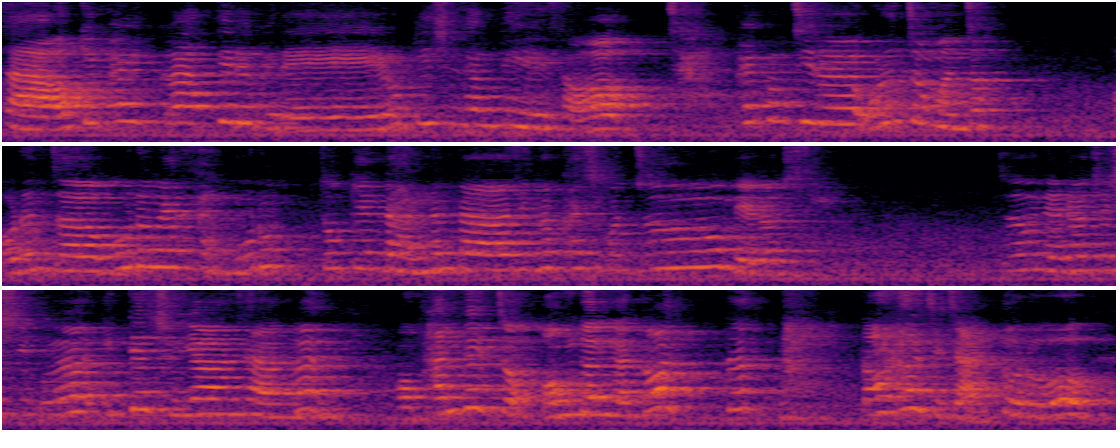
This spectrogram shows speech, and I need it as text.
자, 어깨 팔깍지를 그대로 끼신 상태에서 자, 팔꿈치를 오른쪽 먼저 오른쪽 무릎에 무릎 쪽에 닿는다 생각하시고 쭉 내려주세요. 쭉 내려주시고요. 이때 중요한 사항은 어, 반대쪽 엉덩이가 떠, 뜨, 떨어지지 않도록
